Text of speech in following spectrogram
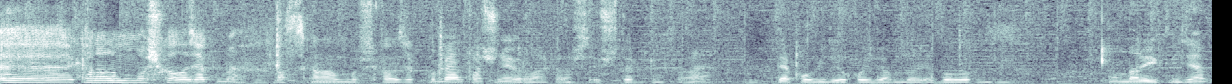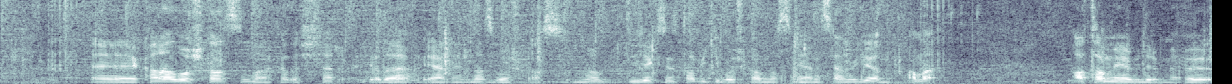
Ee, kanalım boş kalacak mı? Nasıl kanalım boş kalacak mı? Ben taşınıyorum arkadaşlar 3-4 gün sonra. Depo video koyacağım böyle dolu. Onları yükleyeceğim. Ee, kanal boş kalsın mı arkadaşlar? Ya da yani nasıl boş kalsın mı? Diyeceksiniz tabii ki boş kalmasın yani sen video ama atamayabilirim yani. Öyle,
